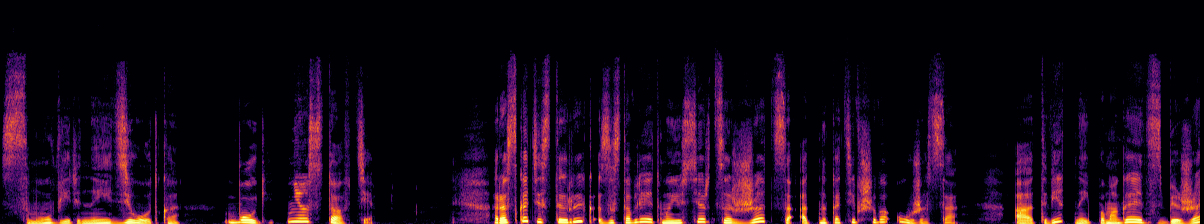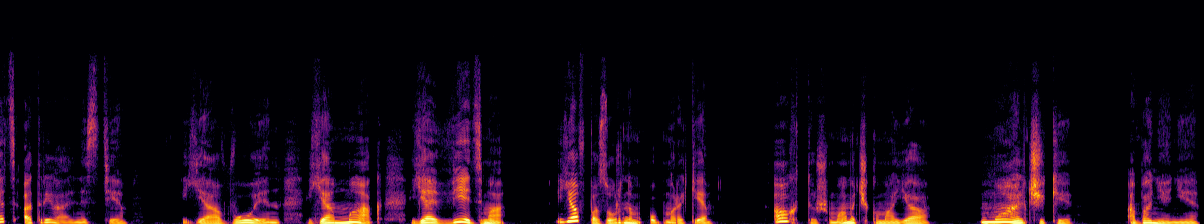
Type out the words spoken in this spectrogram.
Самоуверенная идиотка. Боги, не оставьте. Раскатистый рык заставляет мое сердце сжаться от накатившего ужаса, а ответный помогает сбежать от реальности. Я воин, я маг, я ведьма. Я в позорном обмороке. Ах ты ж, мамочка моя! Мальчики! Обоняние.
